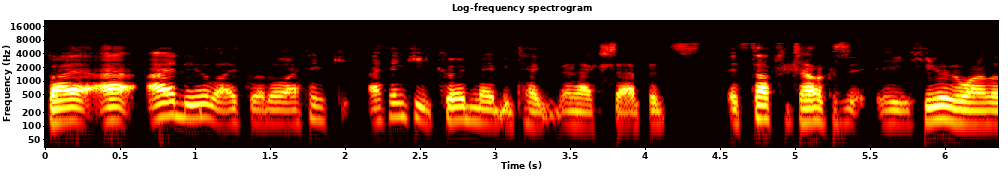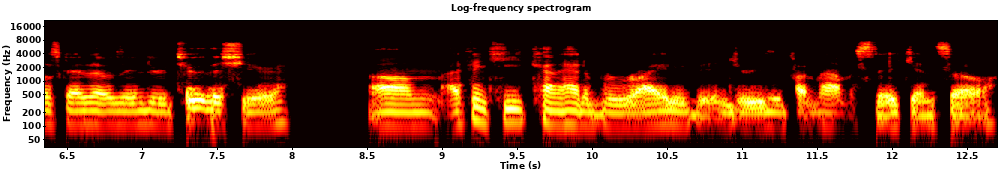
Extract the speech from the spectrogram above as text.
but I, I do like Little. I think I think he could maybe take the next step. It's it's tough to tell because he, he was one of those guys that was injured too this year. Um, I think he kind of had a variety of injuries, if I'm not mistaken. So,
